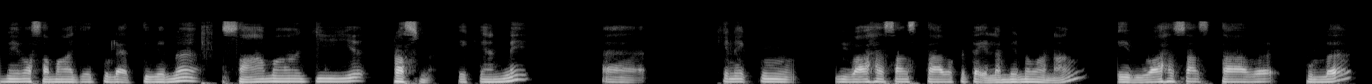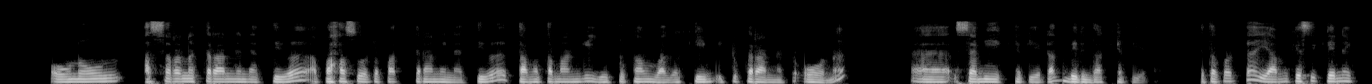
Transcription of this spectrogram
මේවා සමාජය තුළ ඇති වෙන සමාජීය ප්‍රශ්න. ඒ කියන්නේ කෙනෙක් විවාහ සංස්ථාවකට එළඹෙනවා නම් ඒ විවාහ සංස්ථාව තුළ ඔවුනොවුන් අසරණ කරන්නේ නැතිව අපහසුවටපත් කරන්නේ නැතිව තම තමන්ගේ යුතුයකම් වගකීම් ඉටු කරන්නට ඕන සැමියෙක් හැටියටත් බිරිඳක් හැටියට. එතකොට යම්කිසි කෙනෙක්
